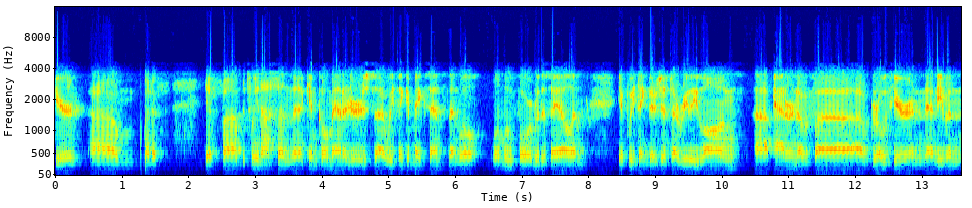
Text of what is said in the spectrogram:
here. Um, but if, if uh, between us and the Kimco managers, uh, we think it makes sense, then we'll, we'll move forward with the sale. And if we think there's just a really long uh, pattern of, of growth here and, and even,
